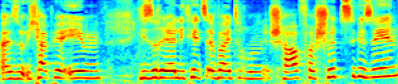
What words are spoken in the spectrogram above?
Also ich habe ja eben diese Realitätserweiterung scharfer Schütze gesehen.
